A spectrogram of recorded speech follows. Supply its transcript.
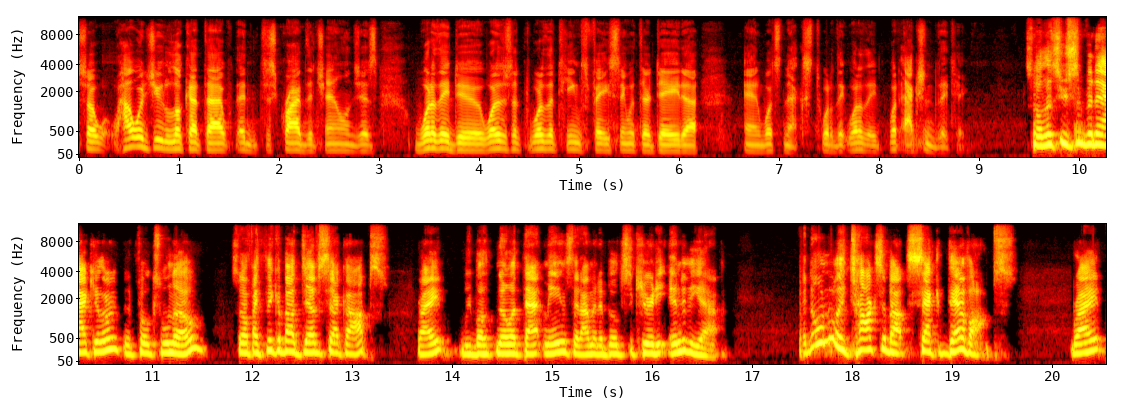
So how would you look at that and describe the challenges? What do they do? What is it, what are the teams facing with their data? And what's next? What are they, what are they, what action do they take? So let's use some vernacular that folks will know. So if I think about DevSecOps, right? We both know what that means, that I'm going to build security into the app. But no one really talks about SecDevOps, right?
